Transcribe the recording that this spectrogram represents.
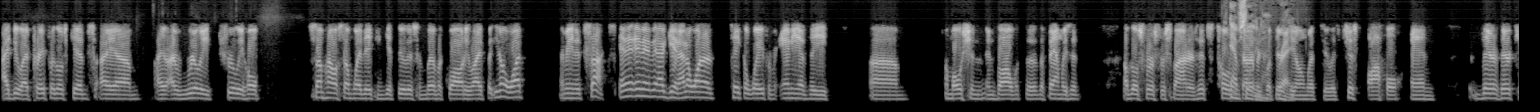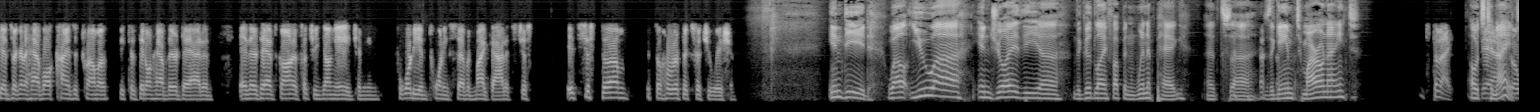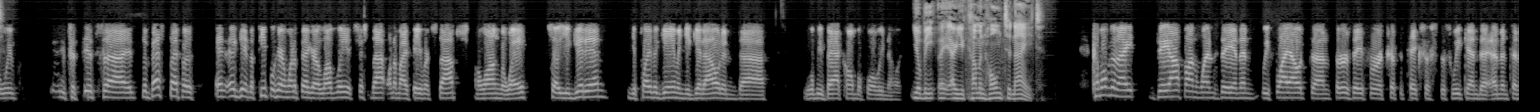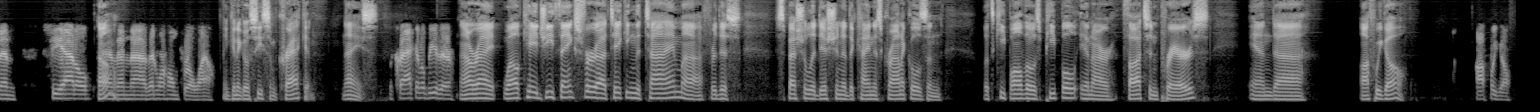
I do. I pray for those kids. I, um, I, I really, truly hope somehow, some way they can get through this and live a quality life. But you know what? I mean, it sucks. And, and, and again, I don't want to take away from any of the um, emotion involved with the, the families that of those first responders. It's total Absolutely garbage not. what they're right. dealing with too. It's just awful, and their their kids are going to have all kinds of trauma because they don't have their dad, and and their dad's gone at such a young age. I mean, forty and twenty seven. My God, it's just it's just um it's a horrific situation. Indeed. Well, you uh, enjoy the uh, the good life up in Winnipeg. It's uh, is the game tomorrow night. It's tonight. Oh, it's yeah, tonight. So we've it's a, it's uh it's the best type of and again the people here in Winnipeg are lovely. It's just not one of my favorite stops along the way. So you get in, you play the game, and you get out, and uh, we'll be back home before we know it. You'll be. Are you coming home tonight? Come home tonight. Day off on Wednesday, and then we fly out on Thursday for a trip that takes us this weekend to Edmonton and Seattle, oh. and then uh, then we're home for a while. You're gonna go see some Kraken. Nice. The Kraken will be there. All right. Well, KG, thanks for uh, taking the time uh, for this special edition of the Kindness Chronicles, and let's keep all those people in our thoughts and prayers. And uh, off we go. Off we go.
